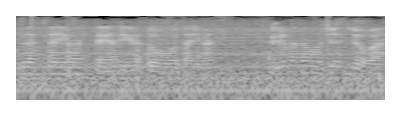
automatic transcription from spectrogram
くださいましてありがとうございます。車の順序は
